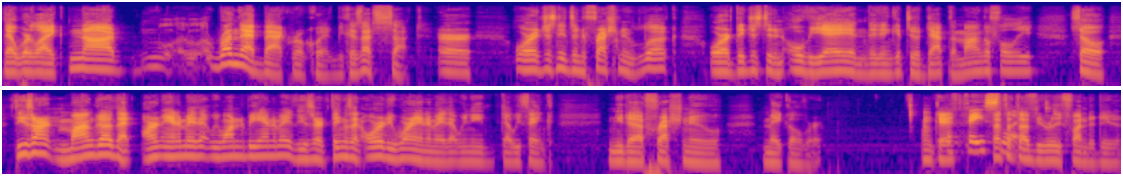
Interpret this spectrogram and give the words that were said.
that were like, nah, run that back real quick because that sucked, or or it just needs a fresh new look, or they just did an OVA and they didn't get to adapt the manga fully. So these aren't manga that aren't anime that we wanted to be anime. These are things that already were anime that we need that we think need a fresh new makeover. Okay, A So I thought that would be really fun to do.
